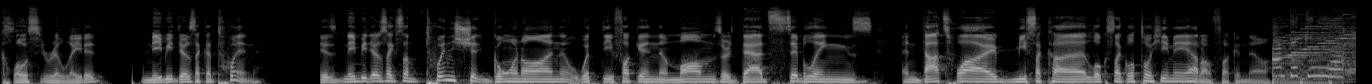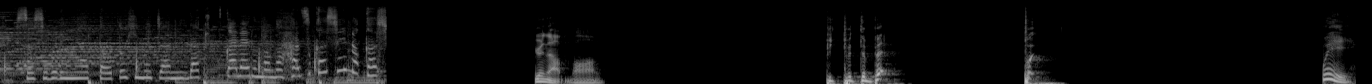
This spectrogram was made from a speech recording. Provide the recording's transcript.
closely related? Maybe there's like a twin. Is maybe there's like some twin shit going on with the fucking moms or dad's siblings, and that's why Misaka looks like Otohime? I don't fucking know. You're not mom. But, but the. But. Wait,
